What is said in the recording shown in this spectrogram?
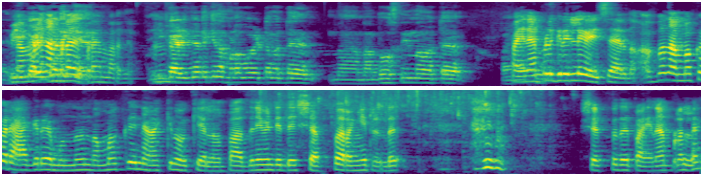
ഈ നമ്മൾ കഴിഞ്ഞിടയ്ക്ക് നമ്മൾ പോയിട്ട് മറ്റേ ന- നന്ദോസ്നി മറ്റേ പൈനാപ്പിൾ ഗ്രില്ല് കഴിച്ചായിരുന്നു. അപ്പൊ നമുക്കൊരാഗ്രഹം ഒന്ന് നമ്മൾക്ക് നാക്കി നോക്കിയാലോ. അപ്പൊ അതിനുവേണ്ടി ഇതേ ഷെഫ് ഇറങ്ങിയിട്ടുണ്ട്. ഷെഫ് ഇത് പൈനാപ്പിൾ എല്ലാം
